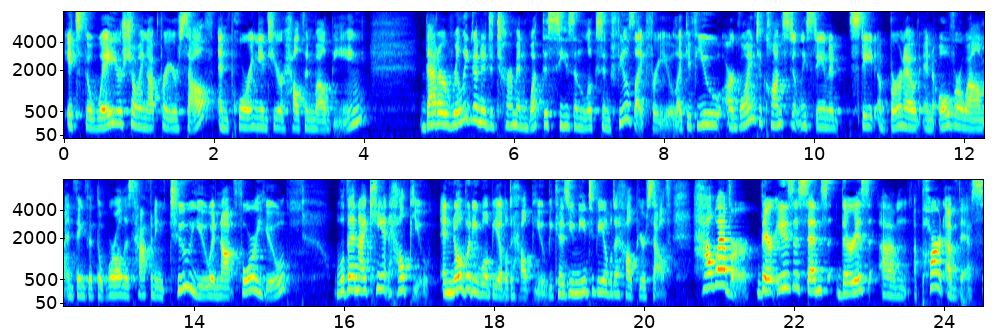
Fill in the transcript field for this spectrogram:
It's the way you're showing up for yourself and pouring into your health and well-being that are really going to determine what this season looks and feels like for you. Like if you are going to constantly stay in a state of burnout and overwhelm and think that the world is happening to you and not for you, well, then I can't help you. And nobody will be able to help you because you need to be able to help yourself. However, there is a sense, there is um, a part of this,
